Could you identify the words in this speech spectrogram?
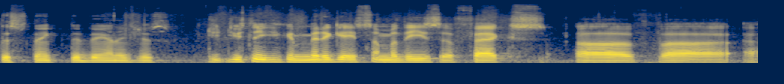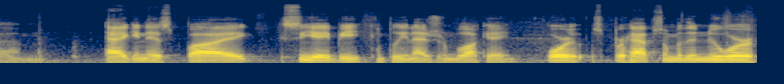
distinct advantages. Do you think you can mitigate some of these effects of uh, um, agonists by CAB, complete androgen blockade, or perhaps some of the newer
